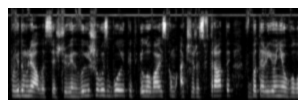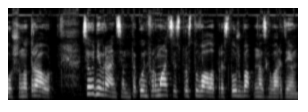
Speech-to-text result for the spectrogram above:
повідомлялося, що він вийшов із бою під Іловайськом, а через втрати в батальйоні оголошено траур. Сьогодні вранці таку інформацію спростувала прес-служба Нацгвардії.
